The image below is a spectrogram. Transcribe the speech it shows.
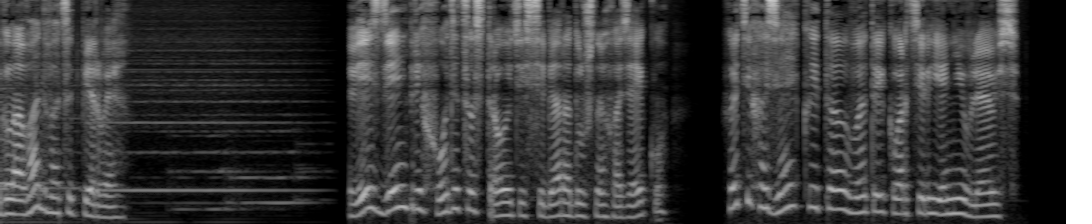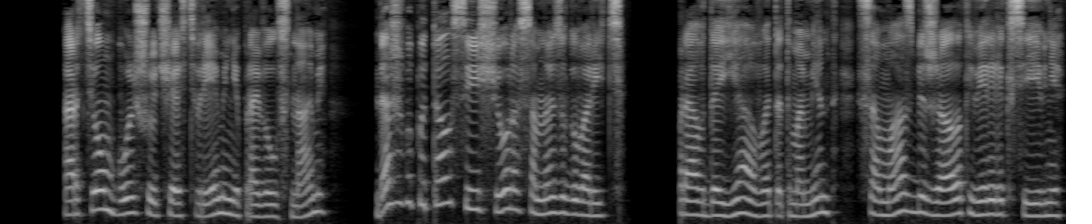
Глава 21. Весь день приходится строить из себя радушную хозяйку, хоть и хозяйкой-то в этой квартире я не являюсь. Артём большую часть времени провел с нами, даже попытался еще раз со мной заговорить. Правда, я в этот момент сама сбежала к Вере Алексеевне,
